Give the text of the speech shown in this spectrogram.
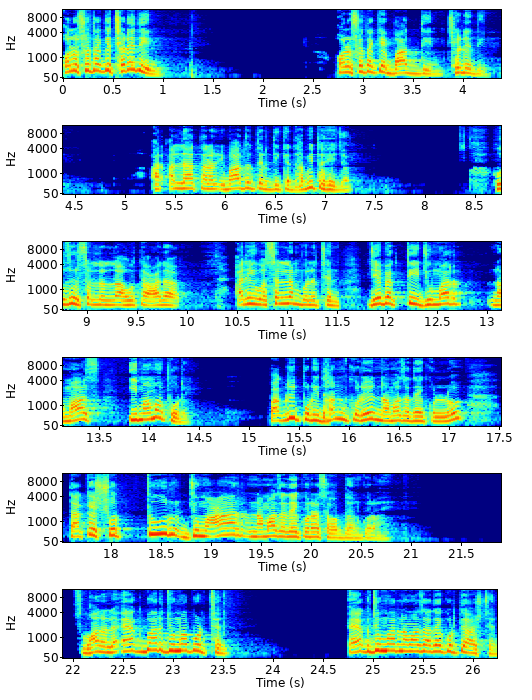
অলসতাকে ছেড়ে দিন। অলসতাকে বাদ দিন, ছেড়ে দিন। আর আল্লাহ তালার ইবাদতের দিকে ধাবিত হয়ে যান। হুজুর সাল্লাহ তালা আলী ওয়াসাল্লাম বলেছেন, যে ব্যক্তি জুমার নামাজ ইমামা পড়ে, পাগড়ি পরিধান করে নামাজ আদায় করল, তাকে সত্তর জুমার নামাজ আদায় করার স্বভাব দান করা হয়। সুহান আল্লাহ একবার জুমা পড়ছেন, এক জুমার নামাজ আদায় করতে আসছেন,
